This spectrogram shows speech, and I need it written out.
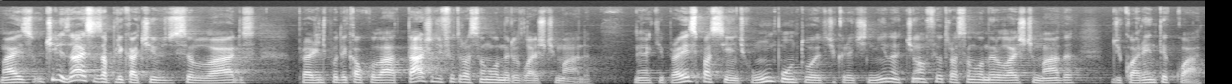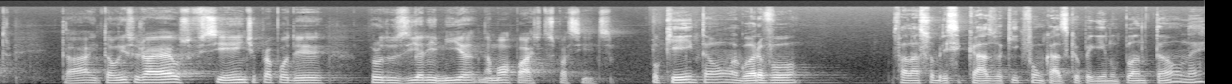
mas utilizar esses aplicativos de celulares para a gente poder calcular a taxa de filtração glomerular estimada. Né? Que para esse paciente com 1,8 de creatinina tinha uma filtração glomerular estimada de 44. Tá? Então, isso já é o suficiente para poder produzir anemia na maior parte dos pacientes. Ok, então agora eu vou falar sobre esse caso aqui, que foi um caso que eu peguei no plantão, né?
